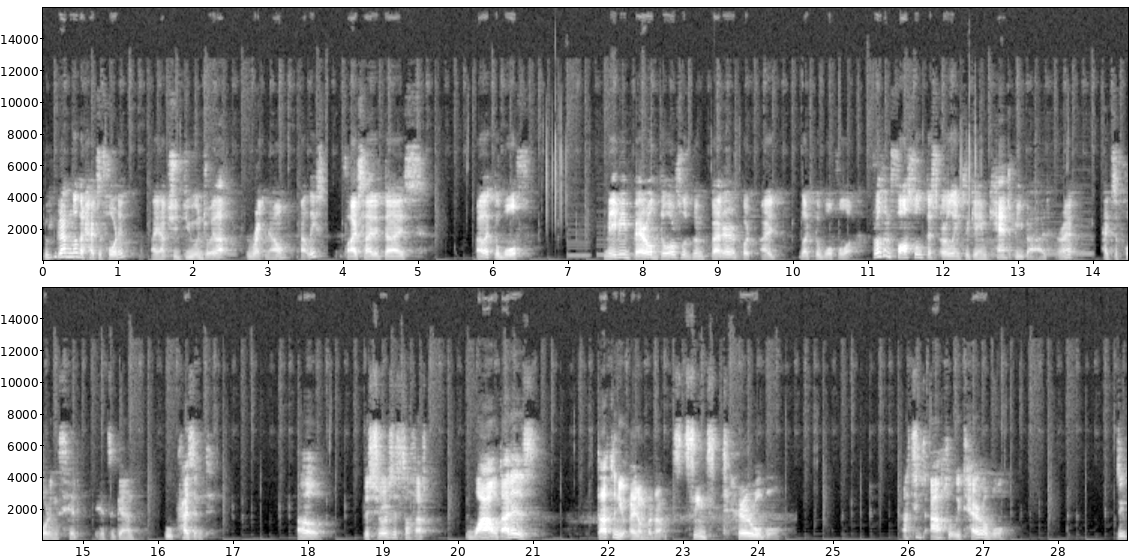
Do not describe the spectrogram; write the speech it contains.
We can grab another Hex of Hoarding. I actually do enjoy that, right now at least. Five-sided dice. I like the wolf. Maybe barrel doors would have been better, but I like the wolf a lot. Frozen Fossil this early into the game can't be bad, right? Hex of Hoardings hit, hits again. Ooh, Present. Oh, destroys itself after... Wow, that is... That's a new item, but that seems terrible. That seems absolutely terrible. Dude,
